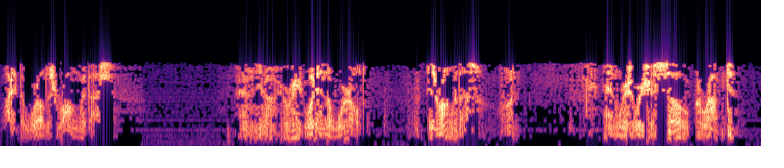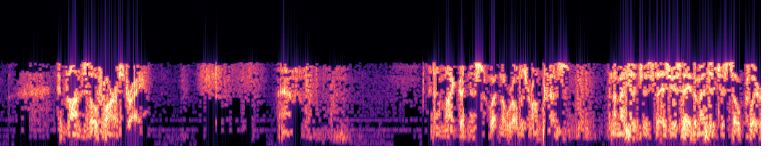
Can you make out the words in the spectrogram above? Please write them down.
what in the world is wrong with us? And, you know, you're right, what in the world is wrong with us? And we're, we're just so corrupt, have gone so far astray. And, and my goodness, what in the world is wrong with us? And the message is, as you say, the message is so clear.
